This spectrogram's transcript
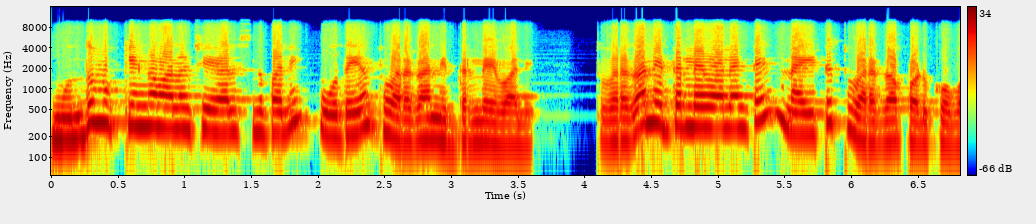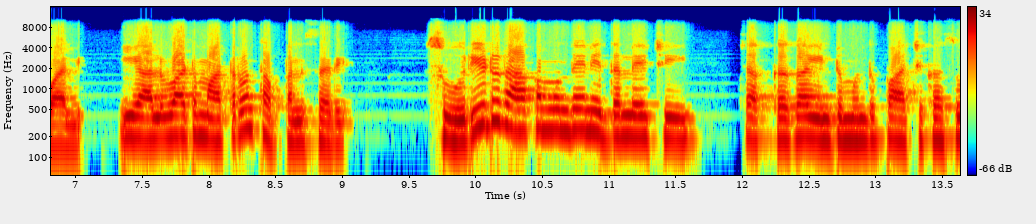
ముందు ముఖ్యంగా మనం చేయాల్సిన పని ఉదయం త్వరగా నిద్రలేవాలి త్వరగా నిద్ర లేవాలంటే నైట్ త్వరగా పడుకోవాలి. ఈ అలవాటు మాత్రం తప్పనిసరి. సూర్యుడు రాకముందే నిద్రలేచి చక్కగా ఇంటి ముందు పాచికసు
